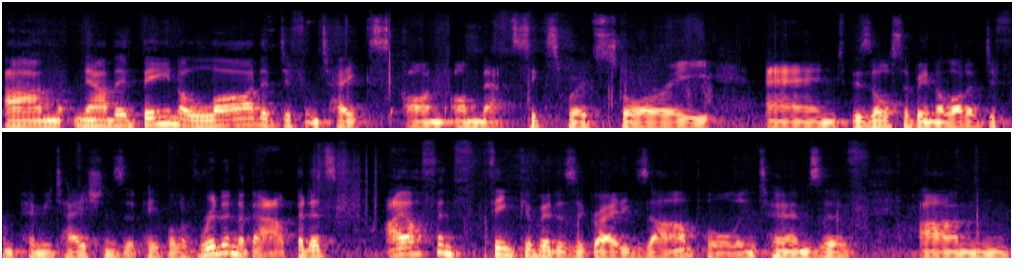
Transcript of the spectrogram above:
Um, now, there have been a lot of different takes on, on that six word story, and there's also been a lot of different permutations that people have written about. But it's I often think of it as a great example in terms of um,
